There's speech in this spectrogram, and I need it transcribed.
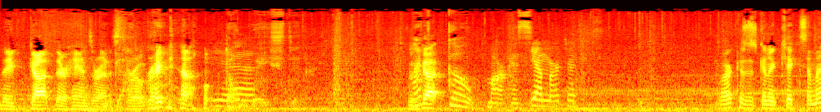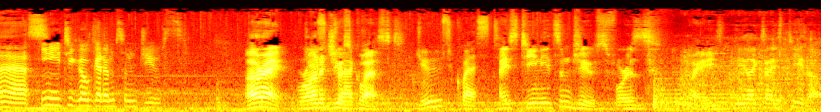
They've got their hands around his throat right now. Yeah. Don't waste it. We've Let's got. go, Marcus. Yeah, Marcus. Marcus is gonna kick some ass. You need to go get him some juice. All right, we're on a Juice juice track. quest. Juice quest. Ice T needs some juice for his. Wait, he's, he likes iced tea though.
